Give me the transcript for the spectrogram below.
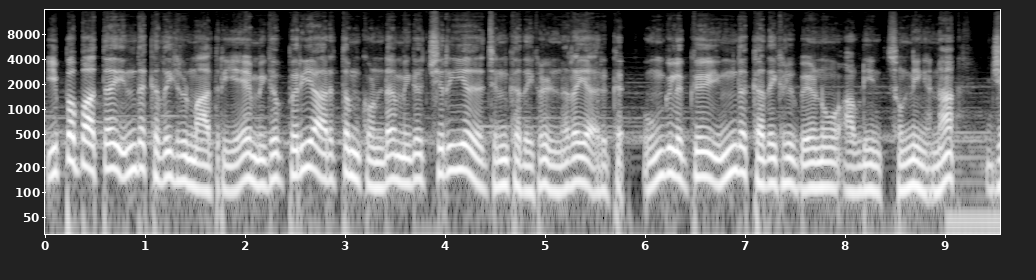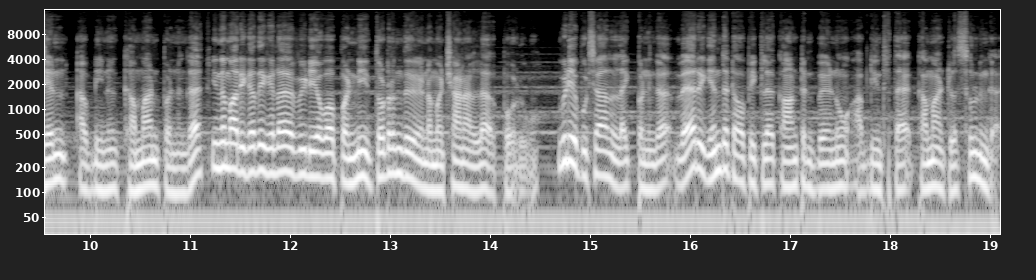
இப்போ பார்த்த இந்த கதைகள் மாதிரியே மிகப்பெரிய அர்த்தம் கொண்ட மிகச்சிறிய ஜென் கதைகள் நிறைய இருக்கு. உங்களுக்கு இந்த கதைகள் வேணும் அப்படின்னு சொன்னீங்கன்னா ஜென் அப்படின்னு கமெண்ட் பண்ணுங்க. இந்த மாதிரி கதைகளை வீடியோவா பண்ணி தொடர்ந்து நம்ம சேனல்ல போடுவோம். வீடியோ பிடிச்சா லைக் பண்ணுங்க. வேற எந்த டாபிக்ல கான்டென்ட் வேணும் அப்படின்றத கமெண்ட்ல சொல்லுங்க.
